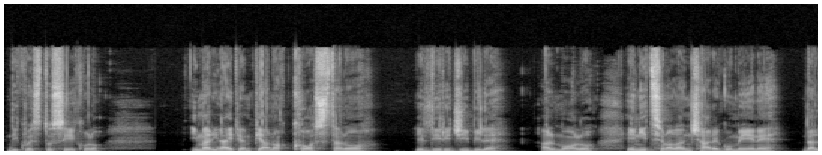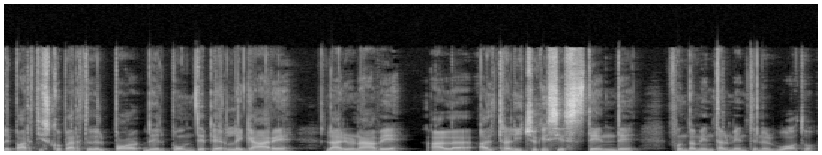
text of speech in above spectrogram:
di questo secolo i marinai pian piano accostano il dirigibile al molo e iniziano a lanciare gomene dalle parti scoperte del, po- del ponte per legare l'aeronave al, al traliccio che si estende fondamentalmente nel vuoto.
